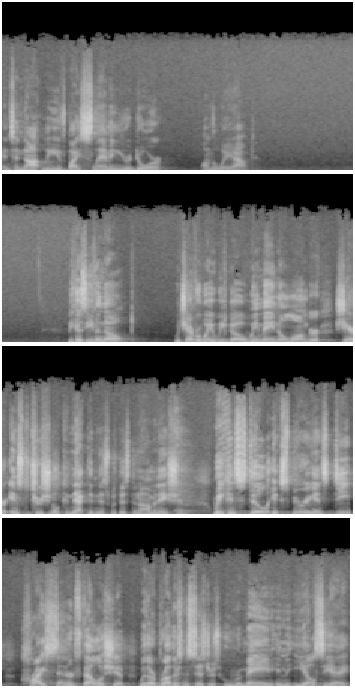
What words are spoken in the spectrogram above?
and to not leave by slamming your door on the way out. Because even though, whichever way we go, we may no longer share institutional connectedness with this denomination, we can still experience deep Christ centered fellowship with our brothers and sisters who remain in the ELCA.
